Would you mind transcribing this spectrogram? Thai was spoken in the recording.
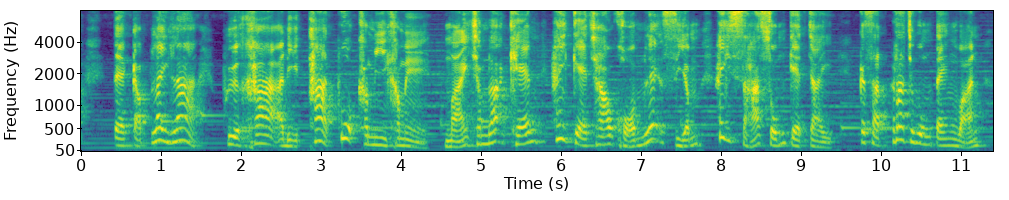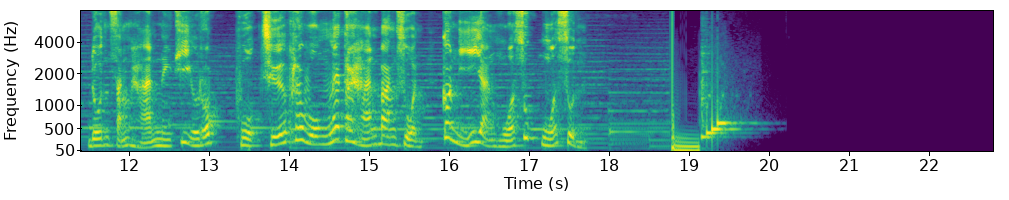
แต่กลับไล่ล่าเพื่อฆ่าอดีตทาสพวกขมีขเม หมายชำระแค้นให้แก่ชาวขอมและเสียมให้สาสมแก่ใจ กษัตริย์ราชวงศ์แตงหวานโดนสังหารในที่รบ พวกเชื้อพระวงศ์และทหารบางส่วนก็หนีอย่างหัวซุกหัวสุน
